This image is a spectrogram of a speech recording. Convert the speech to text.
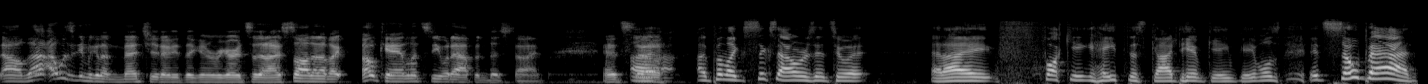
now that I wasn't even gonna mention anything in regards to that. I saw that I'm like, okay, let's see what happened this time. And so I I put like six hours into it, and I fucking hate this goddamn game, Gables. It's so bad.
